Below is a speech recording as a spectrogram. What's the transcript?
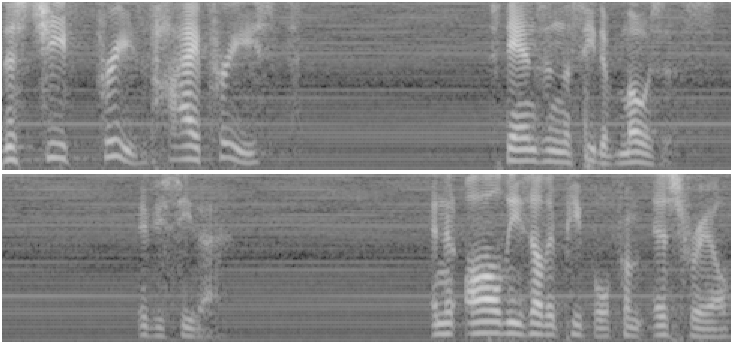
This chief priest, this high priest, stands in the seat of Moses, if you see that. And then all these other people from Israel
